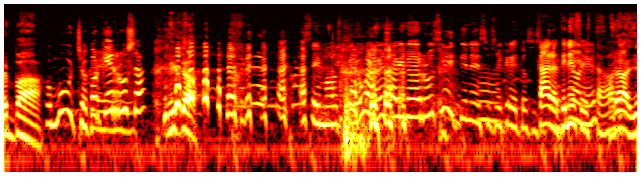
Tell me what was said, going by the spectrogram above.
Epa. Con mucho ¿Por que- qué rusa? Rita, La conocemos, pero bueno, ella vino de Rusia y tiene sus secretos. y sus Claro, tienes cuestiones. esta. pará, y-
